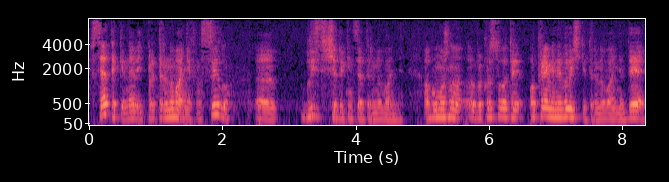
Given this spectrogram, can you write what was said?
все-таки навіть при тренуваннях на силу е, ближче до кінця тренування. Або можна використовувати окремі невеличкі тренування, де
